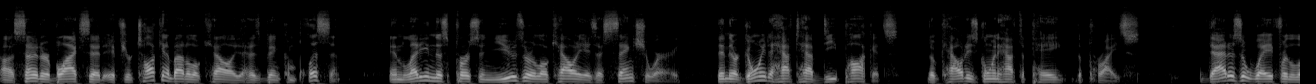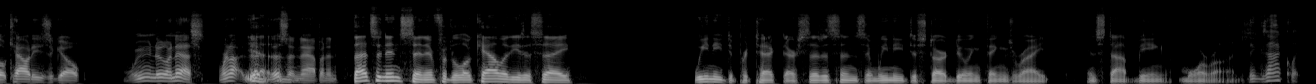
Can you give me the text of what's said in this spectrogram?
Uh, Senator Black said if you're talking about a locality that has been complicit in letting this person use their locality as a sanctuary, then they're going to have to have deep pockets. The locality is going to have to pay the price. That is a way for the localities to go, we ain't doing this. We're not, Yeah. this isn't happening. That's an incentive for the locality to say, we need to protect our citizens and we need to start doing things right and stop being morons. Exactly.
